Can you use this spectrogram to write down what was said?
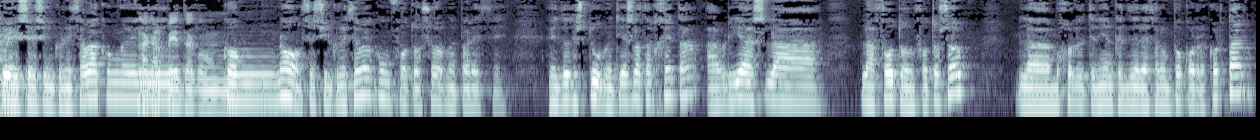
que se sincronizaba con el La carpeta con- no se sincronizaba con Photoshop me parece. Entonces tú metías la tarjeta abrías la, la foto en Photoshop la a lo mejor le tenían que enderezar un poco recortar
